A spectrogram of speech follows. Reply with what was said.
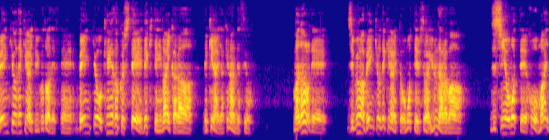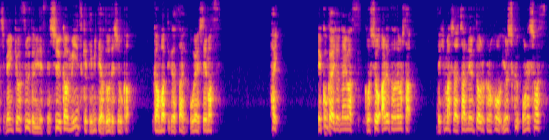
勉強できないということはですね、勉強を継続してできていないからできないだけなんですよ。まあ、なので、自分は勉強できないと思っている人がいるならば、自信を持ってほぼ毎日勉強するというですね、習慣を身につけてみてはどうでしょうか？頑張ってください。応援しています。はい。え今回以上になります。ご視聴ありがとうございました。できましたらチャンネル登録の方よろしくお願いします。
